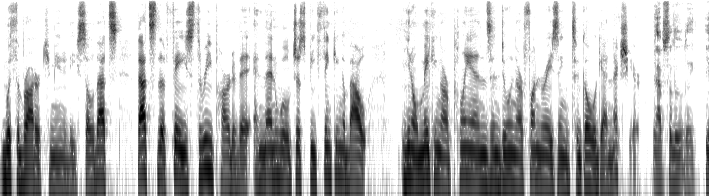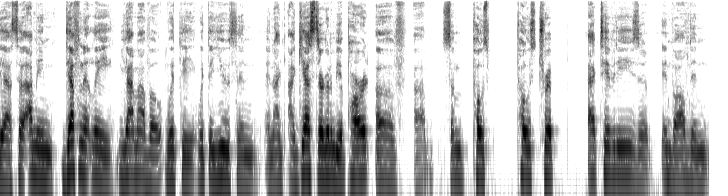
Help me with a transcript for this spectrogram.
with the broader community. So that's that's the phase 3 part of it and then we'll just be thinking about you know making our plans and doing our fundraising to go again next year. Absolutely, yeah. So I mean, definitely, you got my vote with the with the youth, and and I, I guess they're going to be a part of um, some post post trip activities, uh, involved in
